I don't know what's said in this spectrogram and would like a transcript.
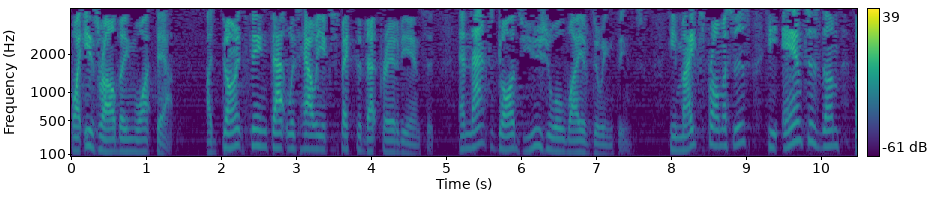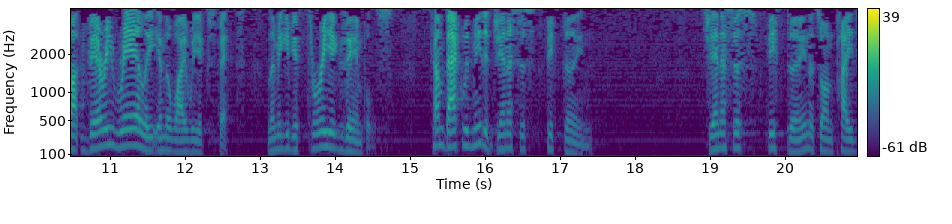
by Israel being wiped out. I don't think that was how he expected that prayer to be answered. And that's God's usual way of doing things. He makes promises, he answers them, but very rarely in the way we expect. Let me give you three examples. Come back with me to Genesis 15. Genesis 15, it's on page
